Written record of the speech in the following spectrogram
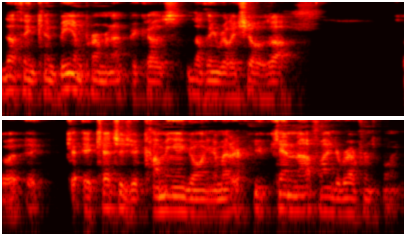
nothing can be impermanent because nothing really shows up. So it, it, it catches you coming and going, no matter you cannot find a reference point.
